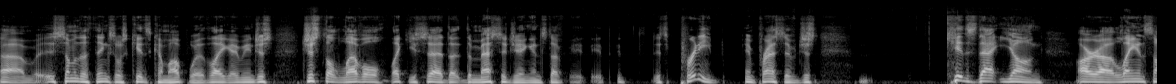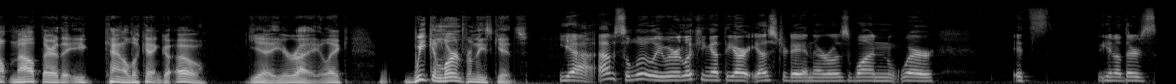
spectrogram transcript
Um, some of the things those kids come up with, like I mean, just just the level, like you said, the the messaging and stuff. It, it, it it's pretty impressive. Just kids that young are uh, laying something out there that you kind of look at and go, "Oh, yeah, you're right." Like we can learn from these kids. Yeah, absolutely. We were looking at the art yesterday, and there was one where it's, you know, there's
